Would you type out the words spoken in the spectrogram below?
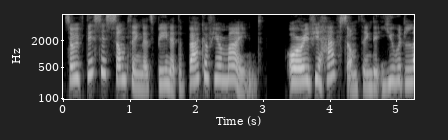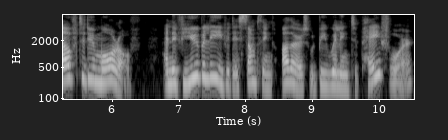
So, if this is something that's been at the back of your mind, or if you have something that you would love to do more of, and if you believe it is something others would be willing to pay for,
